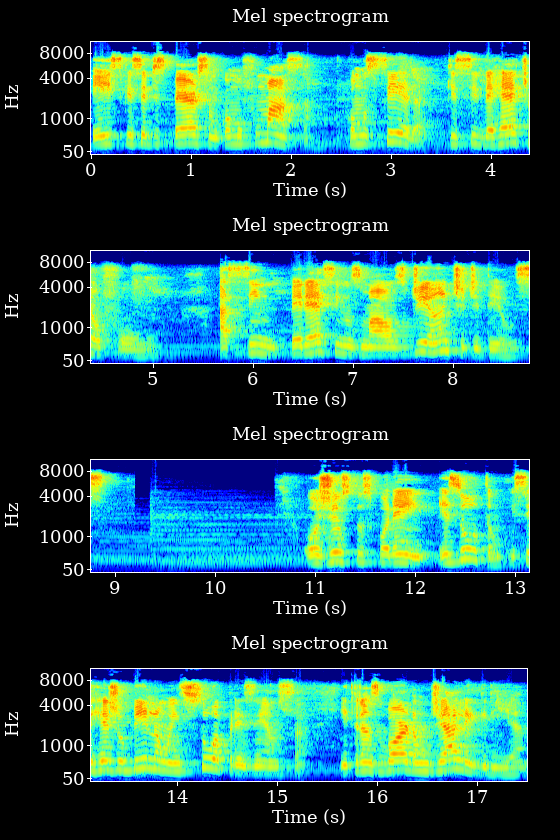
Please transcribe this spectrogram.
Eis que se dispersam como fumaça, como cera que se derrete ao fogo. Assim perecem os maus diante de Deus. Os justos, porém, exultam e se rejubilam em sua presença e transbordam de alegria.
